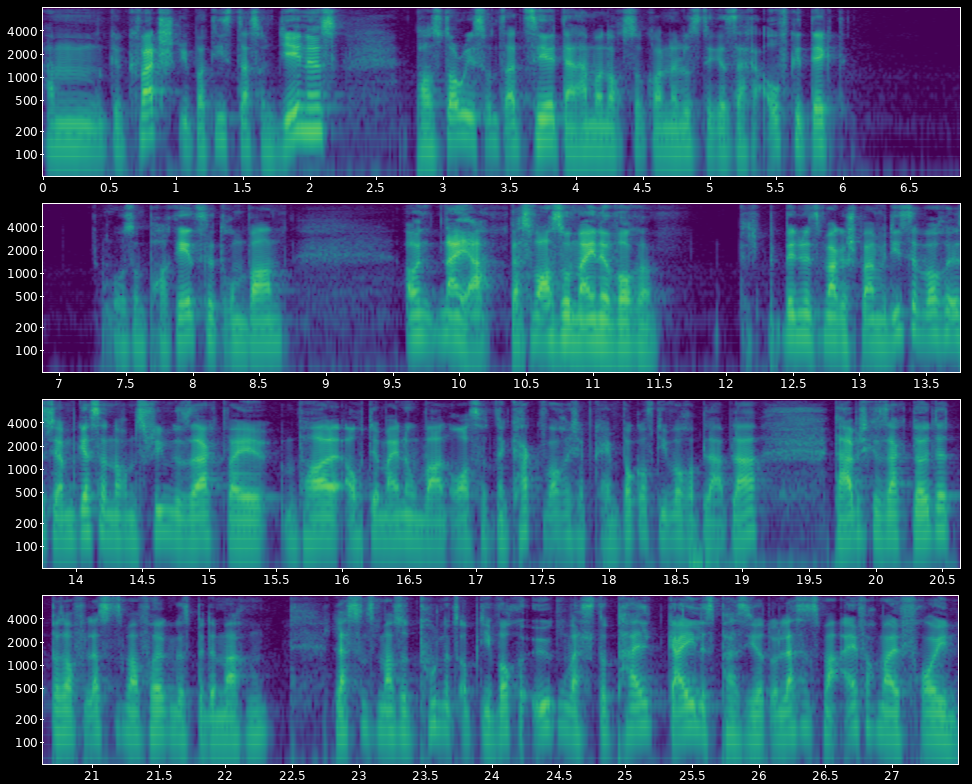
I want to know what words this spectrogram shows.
haben gequatscht über dies, das und jenes paar Stories uns erzählt. Dann haben wir noch sogar eine lustige Sache aufgedeckt, wo so ein paar Rätsel drum waren. Und naja, das war so meine Woche. Ich bin jetzt mal gespannt, wie diese Woche ist. Wir haben gestern noch im Stream gesagt, weil ein paar auch der Meinung waren, oh, es wird eine Kackwoche, ich habe keinen Bock auf die Woche, bla bla. Da habe ich gesagt, Leute, pass auf, lasst uns mal folgendes bitte machen. Lasst uns mal so tun, als ob die Woche irgendwas total Geiles passiert und lasst uns mal einfach mal freuen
